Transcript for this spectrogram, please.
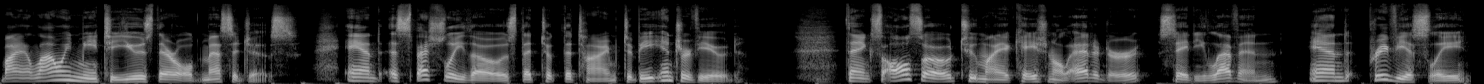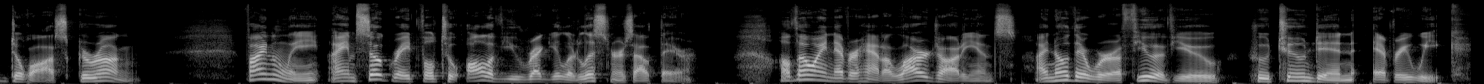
by allowing me to use their old messages, and especially those that took the time to be interviewed. Thanks also to my occasional editor, Sadie Levin, and previously, Dewas Gurung. Finally, I am so grateful to all of you regular listeners out there. Although I never had a large audience, I know there were a few of you who tuned in every week.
